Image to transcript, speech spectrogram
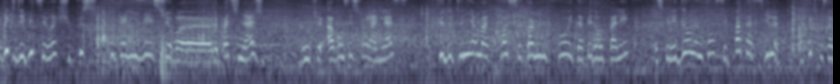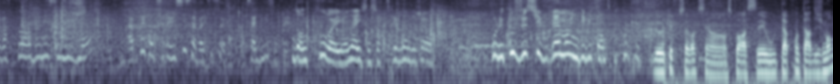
vu que je débute, c'est vrai que je suis plus focalisée sur euh, le patinage, donc euh, avancer sur la glace, que de tenir ma crosse comme il faut et taper dans le palais. Parce que les deux en même temps, c'est pas facile. En fait, il faut savoir coordonner ses mouvements. Après, quand tu réussis, ça va tout seul. Ça glisse en fait. Dans le cours, euh, il y en a, ils s'en sortent très bien déjà. Pour le coup, je suis vraiment une débutante. Le hockey, il faut savoir que c'est un sport assez où tu apprends tardivement.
